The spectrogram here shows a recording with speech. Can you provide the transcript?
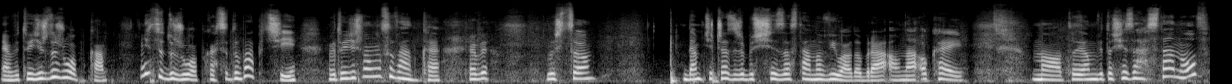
Ja mówię, to idziesz do żłobka. Nie chcę do żłobka, chcę do babci. Ja mówię, to idziesz na nocowankę. Ja mówię, wiesz co, dam ci czas, żebyś się zastanowiła, dobra? A ona, okej. No, to ja mówię, to się zastanów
